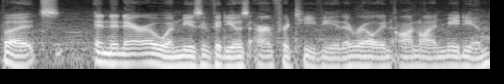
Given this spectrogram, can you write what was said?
but in an era when music videos aren't for TV, they're really an online medium.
